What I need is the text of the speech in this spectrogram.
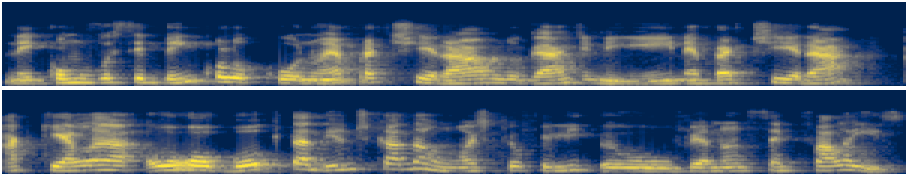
né? Como você bem colocou, não é para tirar o lugar de ninguém, né? Para tirar aquela o robô que está dentro de cada um. Acho que o, Felipe, o Fernando sempre fala isso.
